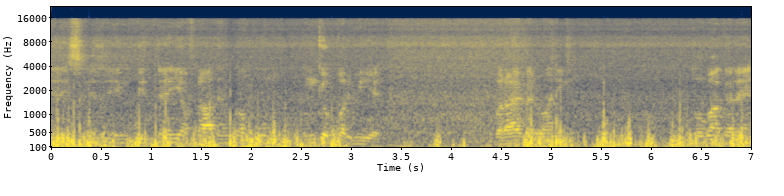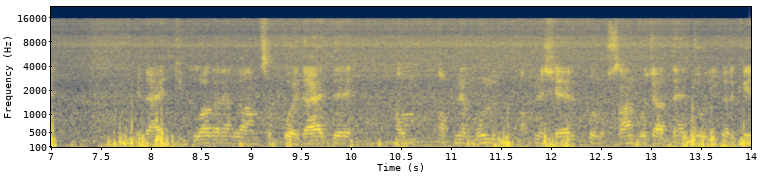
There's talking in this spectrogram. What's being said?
जितने ही अफराद हैं, उनका खून उनके ऊपर भी है बर मेहरबानी तोबा करें हिदायत की दुआ करें अल्लाह हम सबको हिदायत दे। हम अपने मुल्क, अपने शहर को नुकसान पहुँचाते हैं, चोरी करके।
